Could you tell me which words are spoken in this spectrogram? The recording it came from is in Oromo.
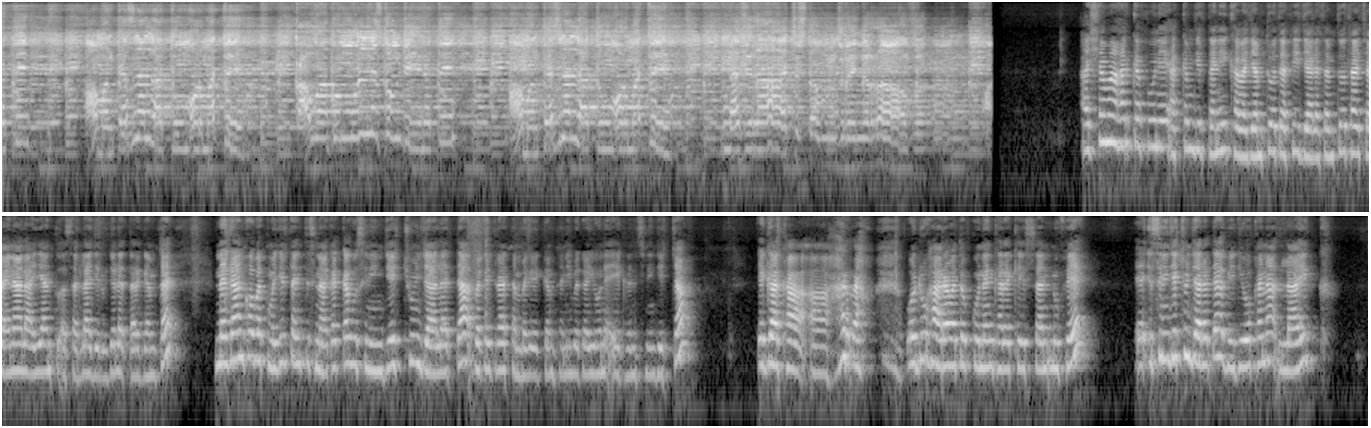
diinatti amantees nallattuun ormatti qawwaa kun mul'istuun diinatti amantees nallattuun ormatti na jiraachistam jireenya raafa. Ashamaa harka fuunee akkam jirtanii kabajamtoota fi jaalatamtoota chaayinaa laayyaantu asallaa jedhu jalatti argamtan. Nagaan koo bakkuma jirtanitti sinaa qaqqabu siniin jechuun jaaladha. Bakka jiraattan bakka eeggamtanii bakka yoona eegdan siniin jecha. Egaa har'a oduu haarawaa tokko nan kara keessan dhufee isiniin jechuun jaaladha. Viidiyoo kana laayik,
